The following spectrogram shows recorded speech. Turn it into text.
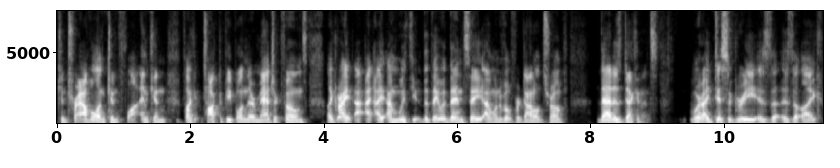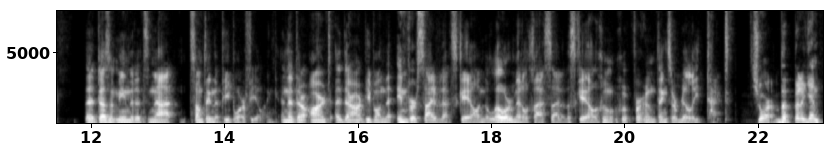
can travel and can fly and can fucking talk to people on their magic phones. Like, right, I, I, I'm with you. That they would then say, I want to vote for Donald Trump. That is decadence. Where I disagree is that is that like that doesn't mean that it's not something that people are feeling, and that there aren't uh, there aren't people on the inverse side of that scale, and the lower middle class side of the scale, who, who for whom things are really tight. Sure, but but again,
